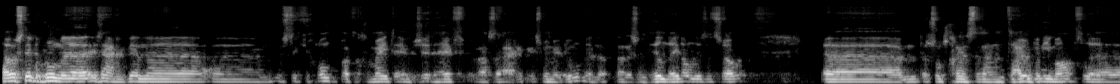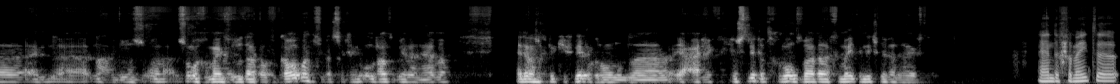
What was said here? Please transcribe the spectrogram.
Nou, snippergroen uh, is eigenlijk een, een, stukje grond wat de gemeente in bezit heeft, waar ze eigenlijk niks meer mee doen. En dat, dat is in heel Nederland is het zo. Ehm, dat soms grenst het aan een tuin van iemand. en nou, sommige gemeenten doen dat wel verkopen, zodat ze geen onderhoud meer aan hebben. En dat is een stukje snippergrond. ja, eigenlijk versnipperd grond waar de gemeente niks meer aan heeft. En de gemeente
